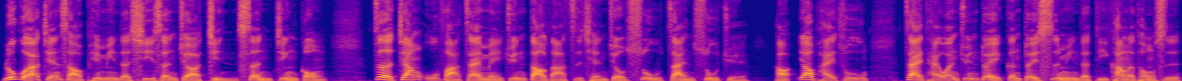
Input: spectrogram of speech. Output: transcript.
如果要减少平民的牺牲，就要谨慎进攻，这将无法在美军到达之前就速战速决。好，要排除在台湾军队跟对市民的抵抗的同时，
